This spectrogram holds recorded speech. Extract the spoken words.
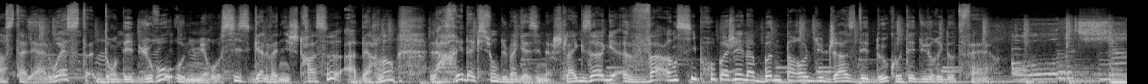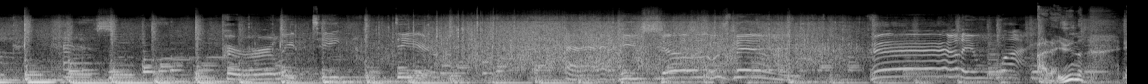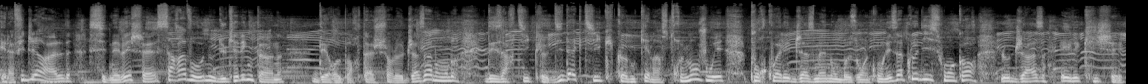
Installée à l'ouest, dans des bureaux au numéro 6 Galvanistrasse à Berlin, la rédaction du magazine Schlagzeug va ainsi propager la bonne parole du jazz des deux côtés du rideau de fer. À la une, Ella Fitzgerald, Sidney Bechet, Sarah Vaughan ou Duke Ellington. Des reportages sur le jazz à Londres, des articles didactiques comme quel instrument jouer, pourquoi les jazzmen ont besoin qu'on les applaudisse ou encore le jazz et les clichés.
